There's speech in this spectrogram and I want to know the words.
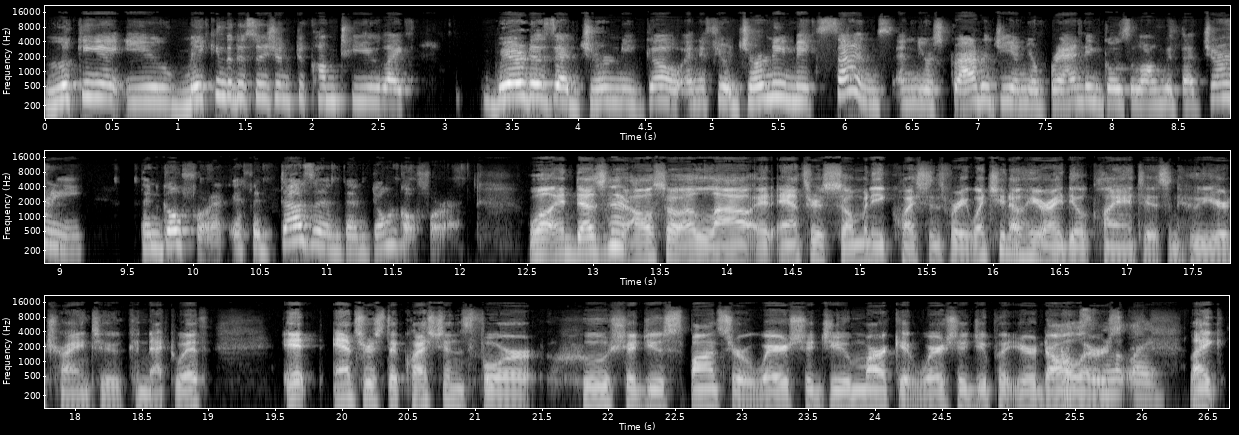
looking at you, making the decision to come to you, like where does that journey go? And if your journey makes sense and your strategy and your branding goes along with that journey, then go for it. If it doesn't, then don't go for it. Well, and doesn't it also allow it answers so many questions for you? Once you know who your ideal client is and who you're trying to connect with, it answers the questions for who should you sponsor where should you market where should you put your dollars Absolutely. like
